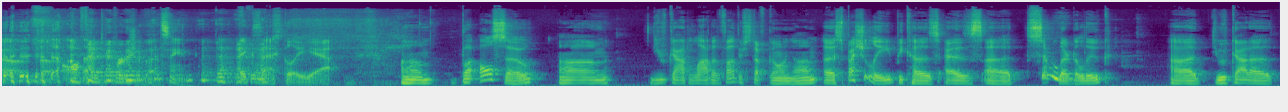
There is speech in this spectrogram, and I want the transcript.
uh, the authentic version of that scene exactly. Yeah. Um, but also, um, you've got a lot of other stuff going on, especially because as uh, similar to Luke, uh, you've got a.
